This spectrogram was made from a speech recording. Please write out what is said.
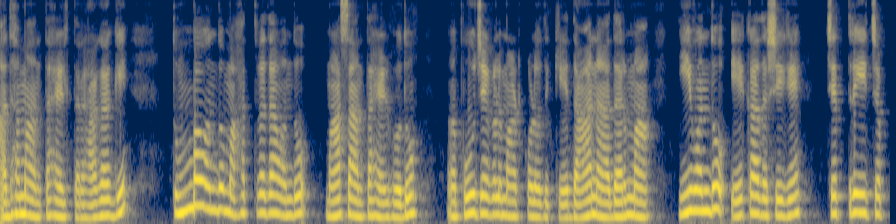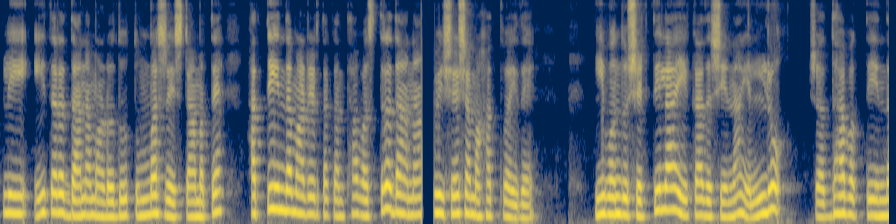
ಅಧಮ ಅಂತ ಹೇಳ್ತಾರೆ. ಹಾಗಾಗಿ ತುಂಬ ಒಂದು ಮಹತ್ವದ ಒಂದು ಮಾಸ ಅಂತ ಹೇಳ್ಬೋದು. ಪೂಜೆಗಳು ಮಾಡ್ಕೊಳ್ಳೋದಕ್ಕೆ ದಾನ, ಧರ್ಮ, ಈ ಒಂದು ಏಕಾದಶಿಗೆ ಛತ್ರಿ ಚಪ್ಪಲಿ ಈ ಥರದ ದಾನ ಮಾಡೋದು ತುಂಬ ಶ್ರೇಷ್ಠ. ಮತ್ತು ಹತ್ತಿಯಿಂದ ಮಾಡಿರ್ತಕ್ಕಂಥ ವಸ್ತ್ರದಾನ ವಿಶೇಷ ಮಹತ್ವ ಇದೆ. ಈ ಒಂದು ಷಟ್ತಿಲ ಏಕಾದಶಿನ ಎಲ್ಲರೂ ಶ್ರದ್ಧಾಭಕ್ತಿಯಿಂದ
